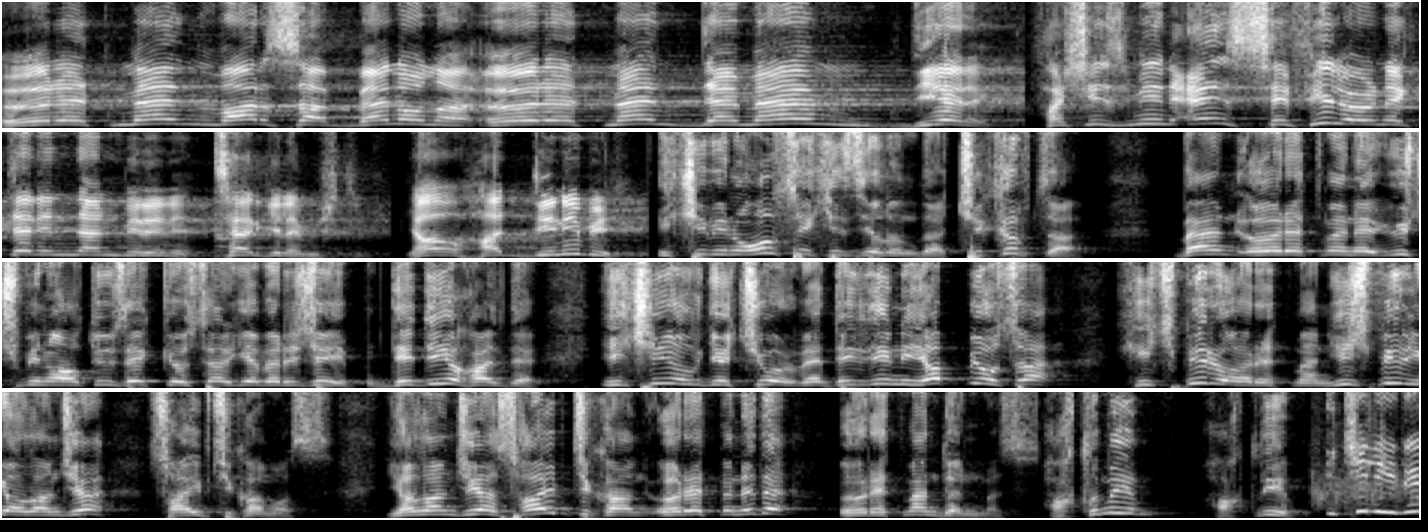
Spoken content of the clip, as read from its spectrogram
öğretmen varsa ben ona öğretmen demem diyerek faşizmin en sefil örneklerinden birini sergilemiştir. Ya haddini bil. 2018 yılında çıkıp da ben öğretmene 3600 ek gösterge vereceğim dediği halde 2 yıl geçiyor ve dediğini yapmıyorsa hiçbir öğretmen, hiçbir yalancıya sahip çıkamaz. Yalancıya sahip çıkan öğretmene de öğretmen denmez. Haklı mıyım? Haklıyım. İki lider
